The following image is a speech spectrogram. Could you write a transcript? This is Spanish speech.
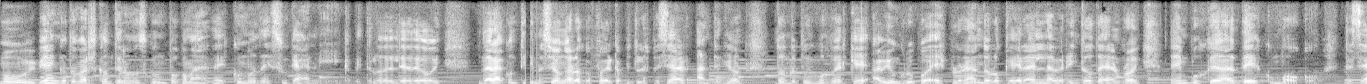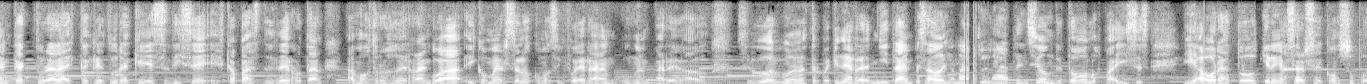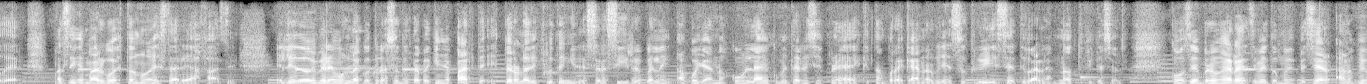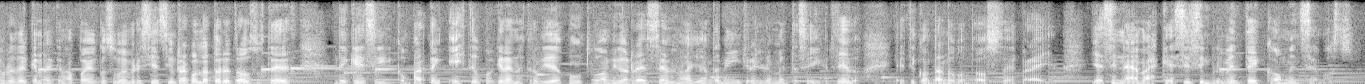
Muy bien, Gotomers, continuamos con un poco más de Kumo de Sugani. El capítulo del día de hoy dará continuación a lo que fue el capítulo especial anterior, donde pudimos ver que había un grupo explorando lo que era el laberinto de Enroy en búsqueda de Kumoko. Desean capturar a esta criatura que se dice es capaz de derrotar a monstruos de rango A y comérselos como si fueran un emparedado. Sin duda alguna, nuestra pequeña arañita ha empezado a llamar la atención de todos los países y ahora todos quieren hacerse con su poder. Mas, sin embargo, esto no es tarea fácil. El día de hoy veremos la continuación de esta pequeña parte. Espero la disfruten y de ser así, recuerden apoyarnos con un like, comentarios y experiencias que están por acá. No olviden suscribirse y activar las notificaciones. Como siempre, un agradecimiento muy especial a los miembros del canal que nos apoyan con su membresía y un recordatorio a todos ustedes de que si comparten este o cualquiera de nuestros videos con tus amigos en redes sociales, nos ayudan también increíblemente a seguir creciendo. Estoy contando con todos ustedes para ello. Y así nada más que decir, simplemente comencemos.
